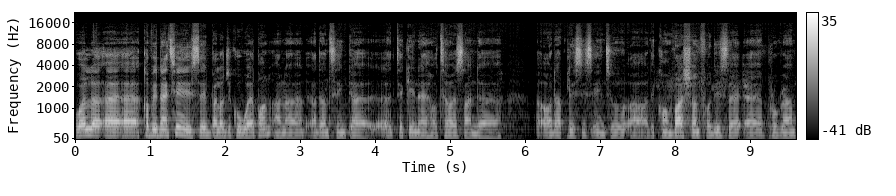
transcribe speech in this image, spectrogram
Well, uh, uh COVID-19 is a biological weapon, and uh, I don't think uh, taking hotels and other places into uh, the conversion for this uh, uh, program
